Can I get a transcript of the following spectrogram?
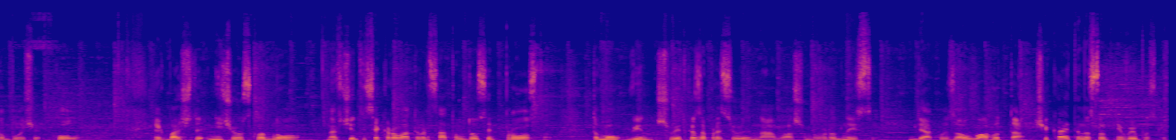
робоче коло. Як бачите, нічого складного. Навчитися керувати версатом досить просто, тому він швидко запрацює на вашому виробництві. Дякую за увагу та чекайте наступні випуски.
